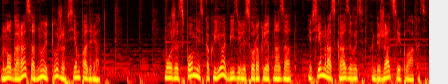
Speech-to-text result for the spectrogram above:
Много раз одно и то же всем подряд. Может вспомнить, как ее обидели 40 лет назад, и всем рассказывать, обижаться и плакать.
